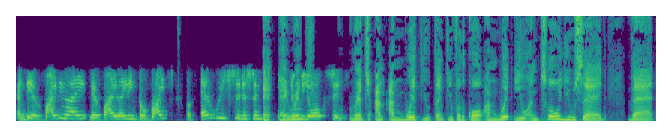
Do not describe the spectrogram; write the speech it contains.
and they're violating they're violating the rights of every citizen hey, hey, in New Rich, York City. Rich, I'm I'm with you. Thank you for the call. I'm with you until you said that,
